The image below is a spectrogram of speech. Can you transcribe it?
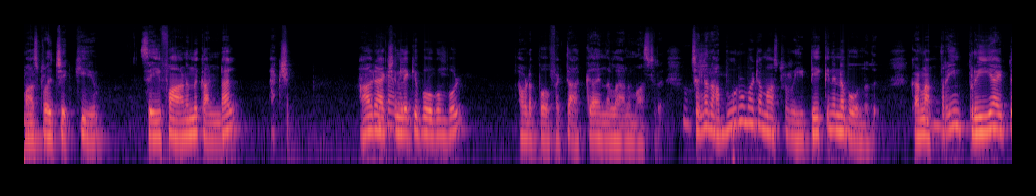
മാസ്റ്റർ അത് ചെക്ക് ചെയ്യും. സേഫ് ആണെന്ന് കണ്ടാൽ ആക്ഷൻ ആ ഒരു ആക്ഷനിലേക്ക് പോകുമ്പോൾ അവിടെ പെർഫെക്റ്റ് ആക്കുക എന്നുള്ളതാണ് മാസ്റ്റർ ചിലത് അപൂർവമായിട്ട് മാസ്റ്റർ റീടേക്കിന് തന്നെ പോകുന്നത്. കാരണം അത്രയും പ്രീ ആയിട്ട്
